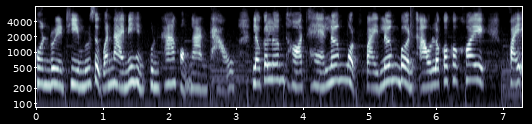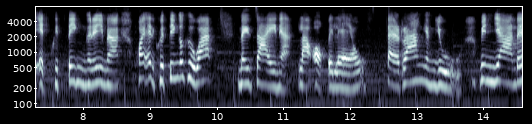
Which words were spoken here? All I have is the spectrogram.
คนในทีมรู้สึกว่านายไม่เห็นคุณค่าของงานเขา แล้วก็เริ่มท้อแท้เริ่มหมดไฟ เริ่มเบิร์นเอาท์แล้วก็ค่อยๆ quiet quitting เคยได้ยินไหมคะ quiet quitting ก็คือว่าในใจเนี่ยลาออกไปแล้วแต่ร่างยังอยู่ วิญญาณได้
